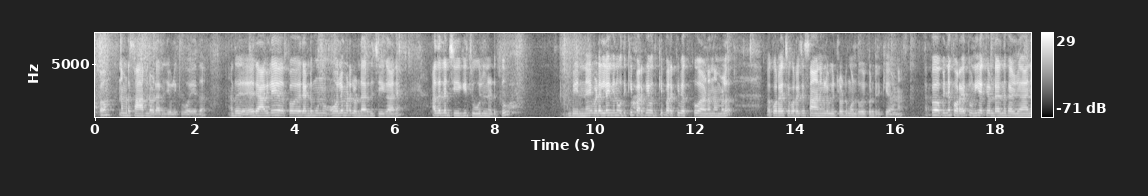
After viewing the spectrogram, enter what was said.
അപ്പം നമ്മുടെ സാറിന്റെ അവിടെ ആയിരുന്നു ജോലിക്ക് പോയത്. അത് രാവിലെ ഇപ്പോൾ രണ്ട് മൂന്ന് ഓലമടലുണ്ടായിരുന്നു ചീകാൻ അതെല്ലാം ചീകി ചൂലിനെടുത്തു പിന്നെ ഇവിടെ എല്ലാം ഇങ്ങനെ ഒതുക്കി പറക്കി ഒതുക്കി പറക്കി വെക്കുവാണ് നമ്മൾ കുറേശ്ശെ കുറേശ്ശെ സാധനങ്ങൾ വീട്ടിലോട്ടും കൊണ്ടുപോയിക്കൊണ്ടിരിക്കുകയാണ് അപ്പോൾ പിന്നെ കുറേ തുണിയൊക്കെ ഉണ്ടായിരുന്നു കഴുകാൻ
